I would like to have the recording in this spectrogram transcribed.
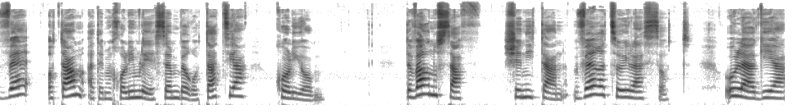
ואותם אתם יכולים ליישם ברוטציה כל יום. דבר נוסף שניתן ורצוי לעשות הוא להגיע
